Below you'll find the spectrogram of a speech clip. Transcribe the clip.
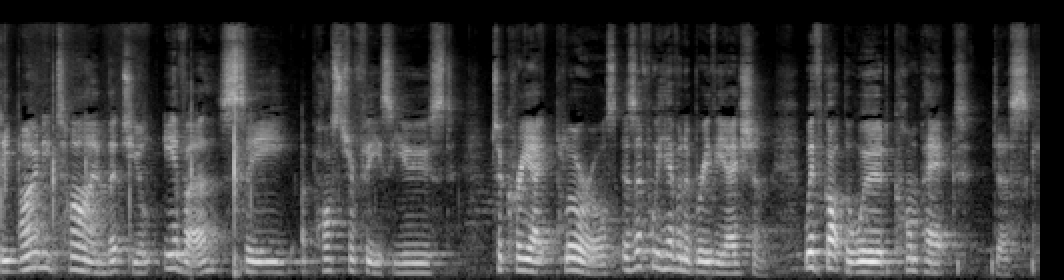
The only time that you'll ever see apostrophes used to create plurals is if we have an abbreviation. We've got the word compact disc.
